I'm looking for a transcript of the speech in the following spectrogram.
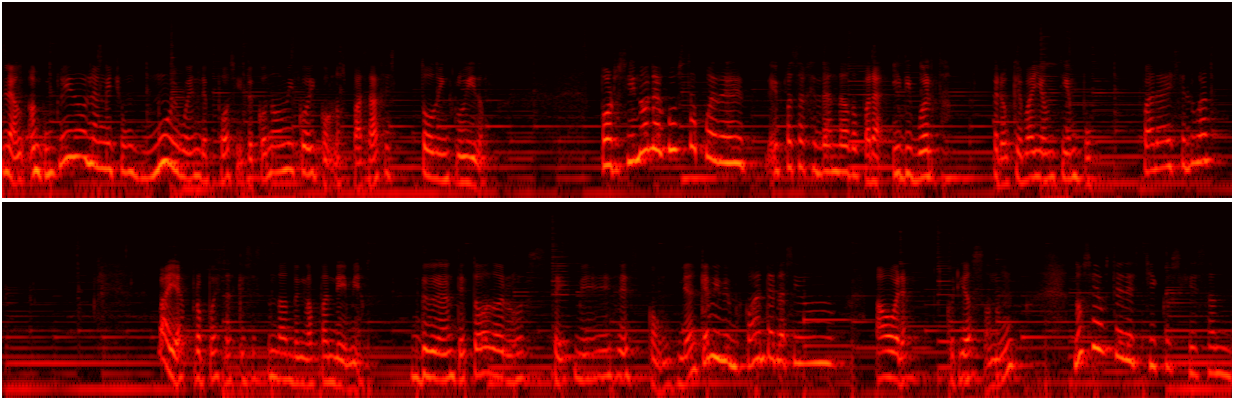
le han, cumplido, le han hecho un muy buen depósito económico y con los pasajes todo incluido. Por si no le gusta, puede, el pasaje le han dado para ir y vuelta, pero que vaya un tiempo para ese lugar. Vaya propuestas que se están dando en la pandemia durante todos los seis meses con ya que vivimos con antelación. Ahora, curioso, ¿no? No sé ustedes chicos que han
